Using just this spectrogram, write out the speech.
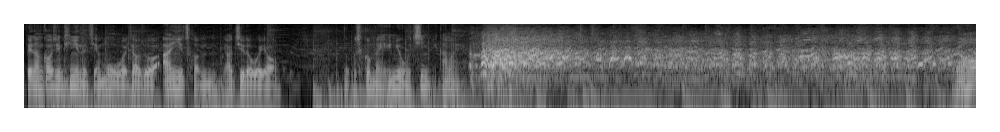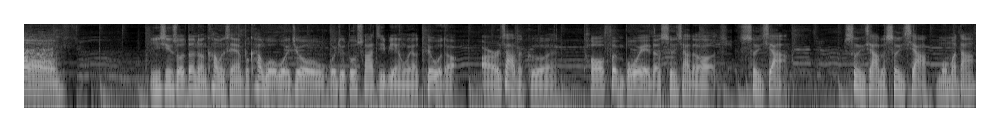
非常高兴听你的节目。我叫做安逸晨，要记得我哟。又不是个美女，我记你干嘛呀？然后，银星说：“段段看我谁不看我，我就我就多刷几遍。我要推我的儿子的歌，Top Fun Boy 的剩下的剩下，剩下的剩下，么么哒。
